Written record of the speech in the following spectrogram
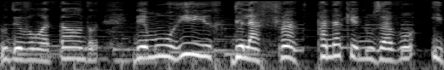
nous devons attendre de mourir de la faim pendant que nous avons une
